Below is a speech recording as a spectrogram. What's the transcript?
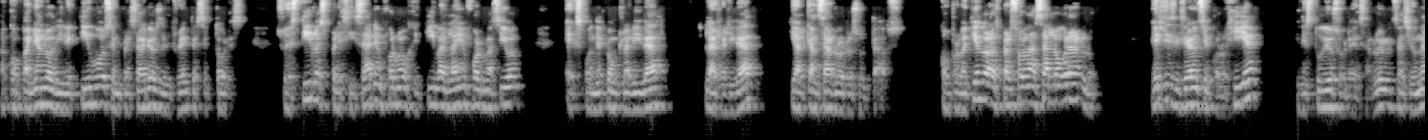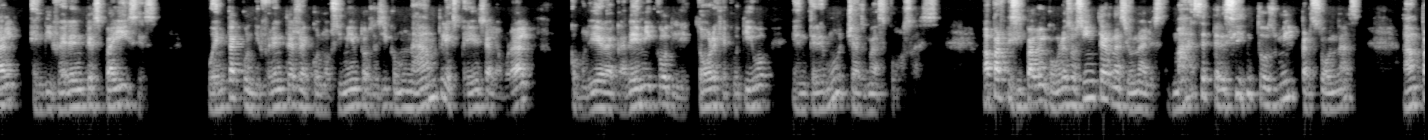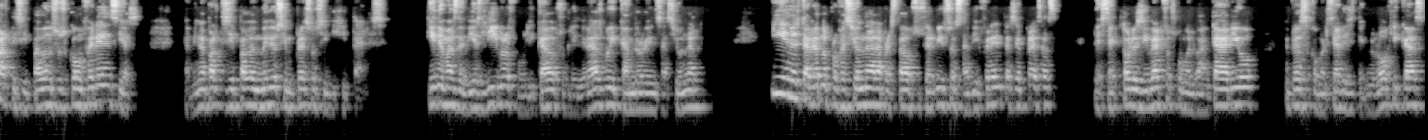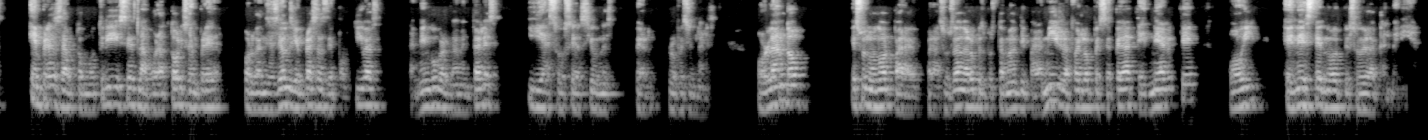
acompañando a directivos, empresarios de diferentes sectores. Su estilo es precisar en forma objetiva la información, exponer con claridad la realidad y alcanzar los resultados, comprometiendo a las personas a lograrlo. Es licenciado en psicología, en estudios sobre desarrollo organizacional en diferentes países. Cuenta con diferentes reconocimientos, así como una amplia experiencia laboral como líder académico, director ejecutivo, entre muchas más cosas. Ha participado en congresos internacionales. Más de 300 mil personas han participado en sus conferencias también ha participado en medios impresos y digitales. Tiene más de 10 libros publicados sobre liderazgo y cambio organizacional. Y en el terreno profesional ha prestado sus servicios a diferentes empresas de sectores diversos como el bancario, empresas comerciales y tecnológicas, empresas automotrices, laboratorios, organizaciones y empresas deportivas, también gubernamentales y asociaciones profesionales. Orlando es un honor para, para Susana López Bustamante y para mí, Rafael López Cepeda, tenerte hoy en este nuevo episodio de La Calmería.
